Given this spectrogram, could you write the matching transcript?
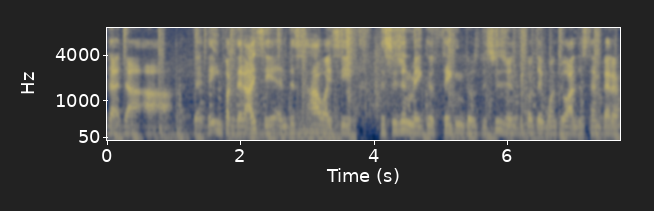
the the, uh, the, the impact that I see, and this is how I see decision makers taking those decisions because they want to understand better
